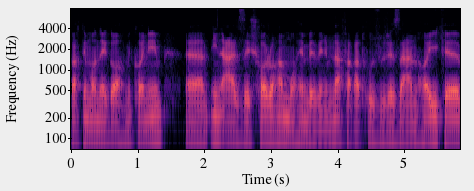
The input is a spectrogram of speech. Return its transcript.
وقتی ما نگاه می‌کنیم این ارزش ها رو هم مهم ببینیم نه فقط حضور زن هایی که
